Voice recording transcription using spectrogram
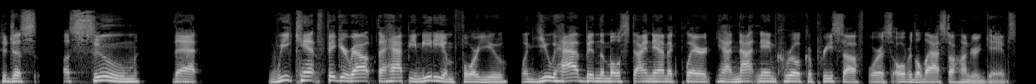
to just assume that we can't figure out the happy medium for you when you have been the most dynamic player, yeah, not named Kirill Kaprizov for us over the last 100 games.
